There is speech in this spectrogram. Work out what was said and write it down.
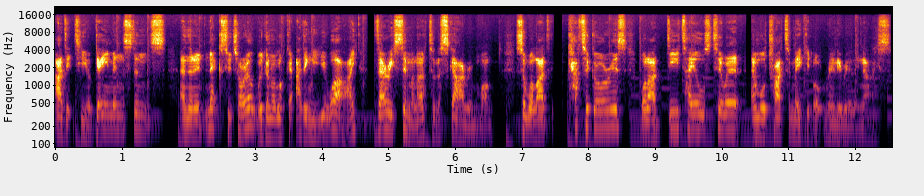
add it to your game instance, and then in the next tutorial we're going to look at adding a UI very similar to the Skyrim one. So we'll add categories, we'll add details to it, and we'll try to make it look really, really nice.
